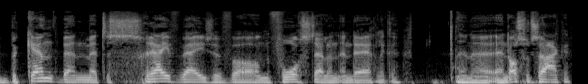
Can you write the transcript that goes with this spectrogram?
bekend bent met de schrijfwijze van voorstellen en dergelijke. dergelijke. En, uh, en dat soort zaken.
